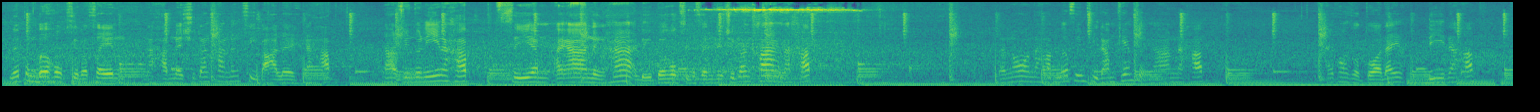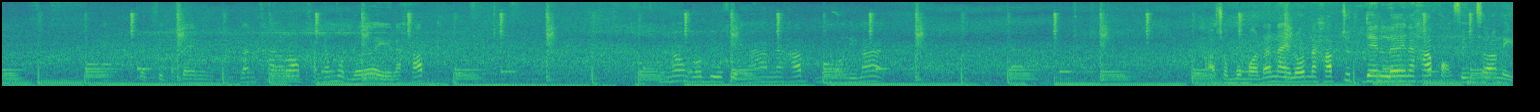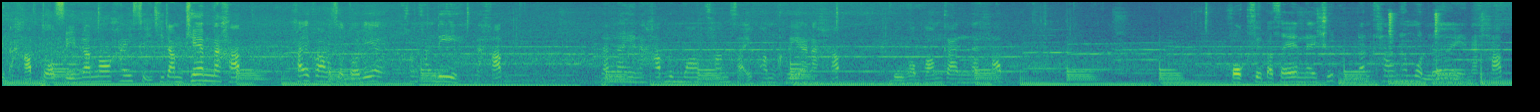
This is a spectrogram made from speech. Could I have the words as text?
เลือเป็นเบอร์ 60%นะครับในชุดด้านข้างทั้ง 4 บานเลยนะครับรหัสฟิล์มตัวนี้นะครับ CMIR 15 หรือเบอร์ 60%ในชุดด้านข้างนะครับด้านนอกนะครับเนื้อฟิล์มสีดำเข้มสวยงามนะครับให้ความส่วนตัวได้ดีนะครับ60%ด้านข้างรอบคันทั้งหมดเลยนะครับด้านนอกรถดูสวยงามนะครับมองดีมาก ชมมุมมองด้านในรถนะครับ จุดเด่นเลยนะครับของฟิล์มเซรามิกนะครับ ตัวฟิล์มด้านนอกให้สีที่ดำเข้มนะครับ ให้ความส่วนตัวนี้ค่อนข้างดีนะครับด้านในนะครับมุมมองความใสความเคลียร์นะครับ ดูพร้อมๆกันนะครับ 60%ในชุดด้านข้างทั้งหมดเลยนะครับ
